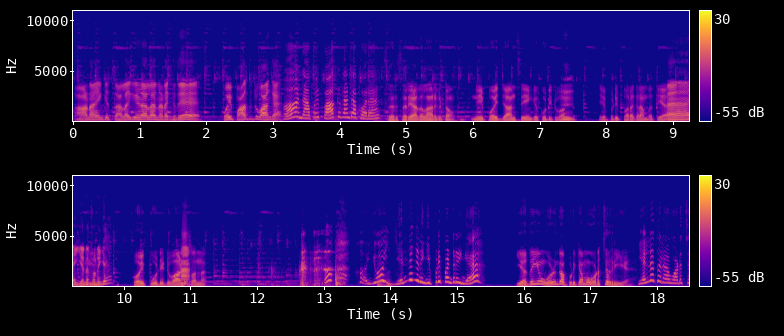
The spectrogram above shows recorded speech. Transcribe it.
ஆனா இங்க தலைகீழாலாம் நடக்குதே. போய் பார்த்துட்டு வாங்க. ஆ நான் போய் பார்க்க போறேன். சரி சரி அதெல்லாம் இருக்கட்டும். நீ போய் ஜான்சி இங்க கூட்டிட்டு வா. ம். எப்படி பறக்குறான் பாத்தியா? ஆ, என்ன. சொன்னீங்க? போய் கூட்டிட்டு வான்னு சொன்னேன். ஐயோ என்னங்க நீங்க இப்படி பண்றீங்க? எதையும் ஒழுங்கா பிடிக்காம உடைச்சிடுறியே என்னத்த நான் உடைச்ச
